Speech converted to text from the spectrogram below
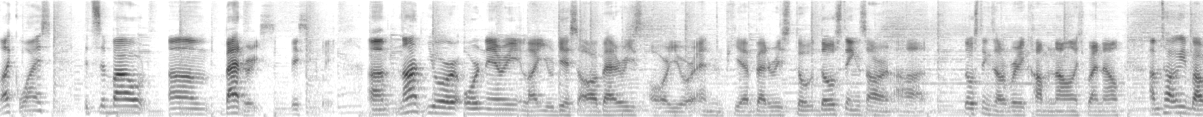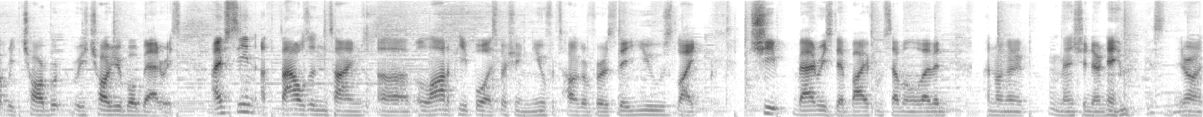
Likewise, it's about um, batteries basically. Um, not your ordinary like your DSR batteries or your NPF batteries. Th those things are uh, those things are very common knowledge right now. I'm talking about recharge rechargeable batteries. I've seen a thousand times uh, a lot of people, especially new photographers, they use like cheap batteries they buy from 7-Eleven. I'm not gonna mention their name because they're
